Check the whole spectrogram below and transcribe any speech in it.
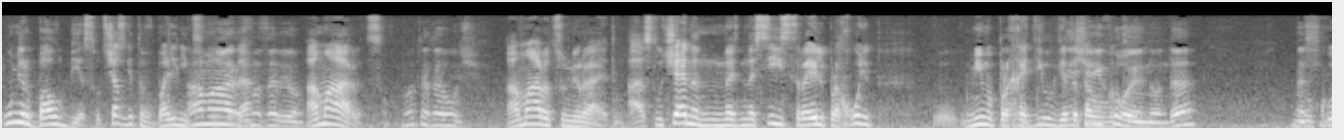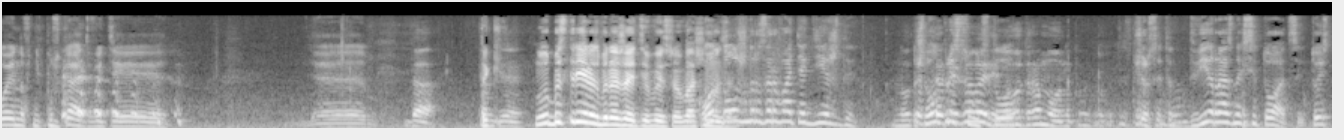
умер балбес, вот сейчас где-то в больнице. Амар да? назовем. Амарец. Вот это очень. Амарец умирает. А случайно на, Наси Израиль проходит, мимо проходил где-то Еще там. и вот, Коин он, да? ну, Нас- коинов не пускают в эти... Да. Так- Ну быстрее раздражайте быстро вашу он должен разорвать одежды. Ну, что он присутствовал. Вот Рамон. Еще раз, это две разных ситуации. То есть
